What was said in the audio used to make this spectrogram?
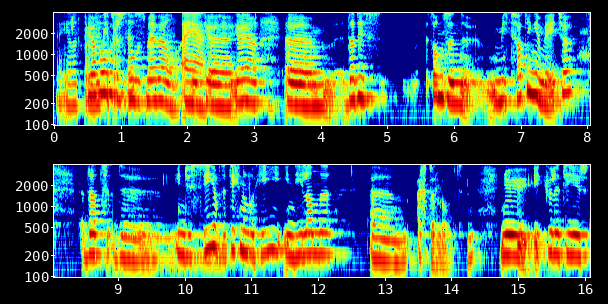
heel het productieproces? Ja, volgens, volgens mij wel. Ah, ja. Ik, uh, ja, ja. Um, dat is soms een misvatting een beetje dat de industrie of de technologie in die landen um, achterloopt. Nu, ik wil het hier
